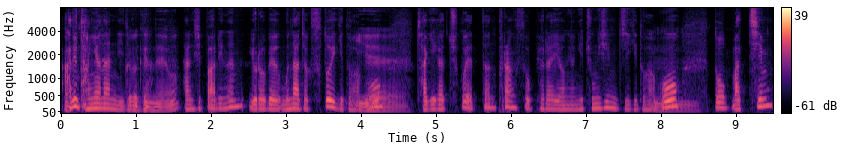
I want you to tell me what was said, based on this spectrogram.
아주 당연한 일입니다. 그렇겠네요. 당시 파리는 유럽의 문화적 수도이기도 하고 예. 자기가 추구했던 프랑스 오페라의 영향이 중심지이기도 하고 음. 또 마침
